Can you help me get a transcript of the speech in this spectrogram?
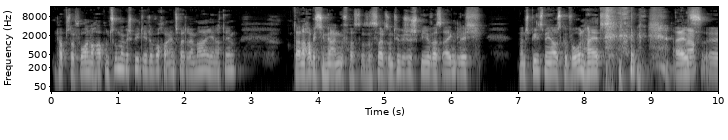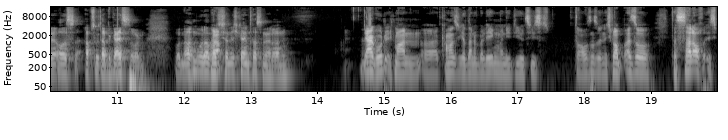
und habe es davor noch ab und zu mal gespielt, jede Woche ein, zwei, drei Mal, je nachdem. Danach habe ich es nicht mehr angefasst. Also es ist halt so ein typisches Spiel, was eigentlich, man spielt es mehr aus Gewohnheit als ja. äh, aus absoluter Begeisterung. Und nach dem Urlaub ja. hatte ich dann nicht kein Interesse mehr dran. Ja, gut, ich meine, äh, kann man sich ja dann überlegen, wenn die DLCs draußen sind. Ich glaube, also, das ist halt auch, ich,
